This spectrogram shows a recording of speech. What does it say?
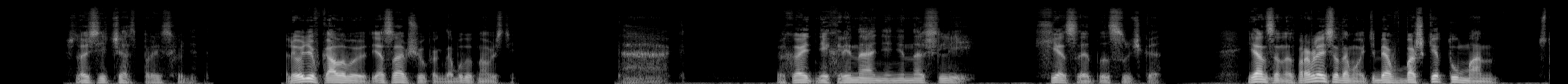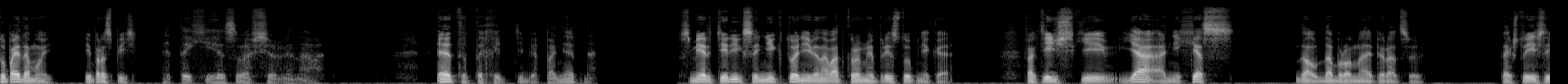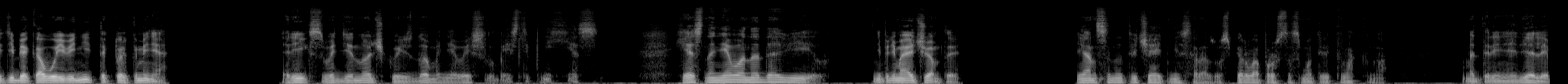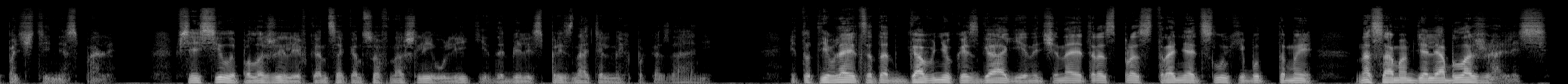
— Что сейчас происходит? — Люди вкалывают. Я сообщу, когда будут новости. — Так. Выходит, ни хрена они не нашли. Хеса эта сучка. — Янсен, отправляйся домой. У тебя в башке туман. Ступай домой и проспись. — Это Хес во всем виноват. Это-то хоть тебе понятно? В смерти Рикса никто не виноват, кроме преступника. Фактически я, а не Хесс, дал добро на операцию. Так что если тебе кого и винить, так только меня. Рикс в одиночку из дома не вышел бы, если б не Хесс. Хесс на него надавил. Не понимаю, о чем ты. Янсен отвечает не сразу. Сперва просто смотрит в окно. Мы три недели почти не спали. — все силы положили и в конце концов нашли улики и добились признательных показаний. И тут является этот говнюк из Гаги и начинает распространять слухи, будто мы на самом деле облажались.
